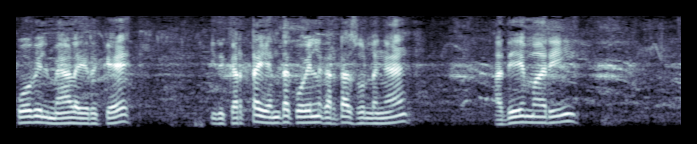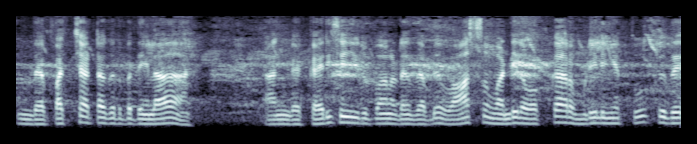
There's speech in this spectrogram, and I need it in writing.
கோவில் மேலே இருக்கு. இது கரெக்டாக எந்த கோயில்னு கரெக்டாக சொல்லுங்கள் அதே மாதிரி இந்த பச்சை அட்டை இருக்குது பார்த்தீங்களா அங்கே கறி செஞ்சுருப்பாங்கன்றது அப்படியே வாசம் வண்டியில் உட்கார முடியலைங்க. தூக்குது.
